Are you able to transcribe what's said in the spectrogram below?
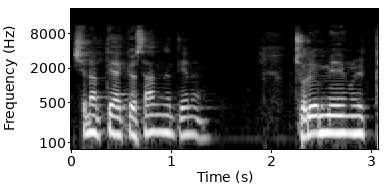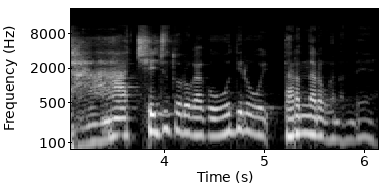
신학대학교 4학년 때는 졸업여행을 다 제주도로 가고 어디로 다른 나라로 가는데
